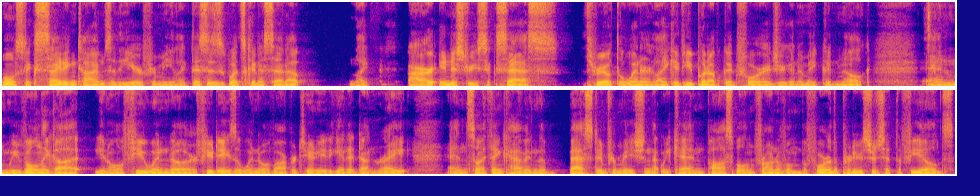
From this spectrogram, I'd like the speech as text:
most exciting times of the year for me. Like, this is what's going to set up like our industry success throughout the winter. Like if you put up good forage, you're going to make good milk. And we've only got, you know, a few window or a few days of window of opportunity to get it done right. And so I think having the best information that we can possible in front of them before the producers hit the fields,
